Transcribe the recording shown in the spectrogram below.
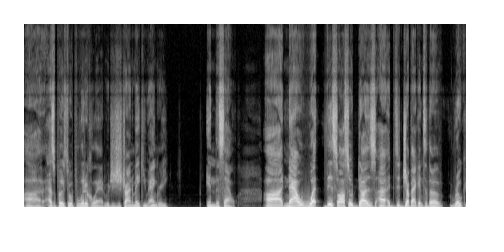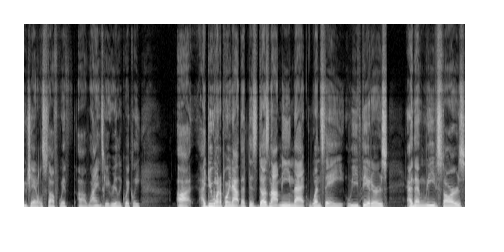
uh, as opposed to a political ad, which is just trying to make you angry in the cell. Uh, now, what this also does, uh, to jump back into the Roku channel stuff with uh, Lionsgate really quickly, uh, I do want to point out that this does not mean that once they leave theaters and then leave Starz,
